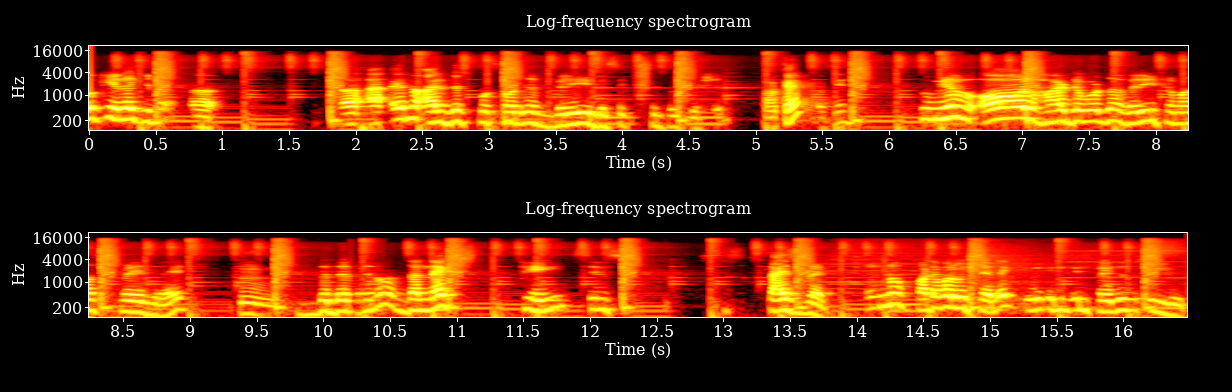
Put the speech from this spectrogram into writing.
okay, like you know, uh, uh, I, you know, I'll just put for the very basic, simple question. okay. Okay, so we have all heard about the very famous phrase, right? Hmm. That, that you know, the next thing since sliced bread. You know, whatever we say, like in, in phrases we use.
